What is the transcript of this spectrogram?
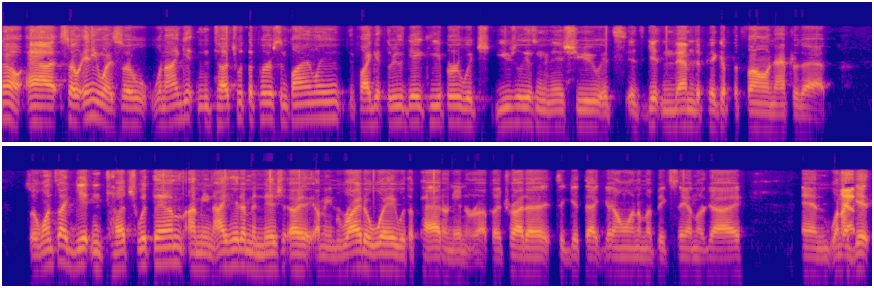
No. Uh, so anyway, so when I get in touch with the person finally, if I get through the gatekeeper, which usually isn't an issue, it's it's getting them to pick up the phone after that. So once I get in touch with them, I mean, I hit them initially, I, I mean, right away with a pattern interrupt. I try to, to get that going. I'm a big Sandler guy. And when yep. I get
